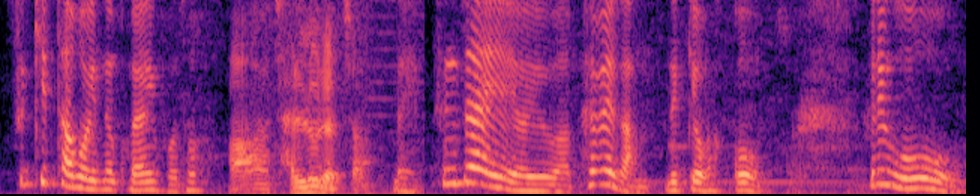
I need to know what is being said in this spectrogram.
스키 타고 있는 고양이 보소. 아, 잘 노렸죠. 네. 승자의 여유와 패배감 느껴봤고, 그리고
